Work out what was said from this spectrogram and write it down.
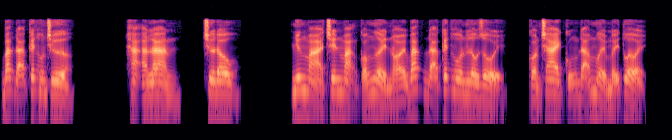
bác đã kết hôn chưa? Hạ an lan, chưa đâu. Nhưng mà trên mạng có người nói bác đã kết hôn lâu rồi, còn trai cũng đã mười mấy tuổi.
